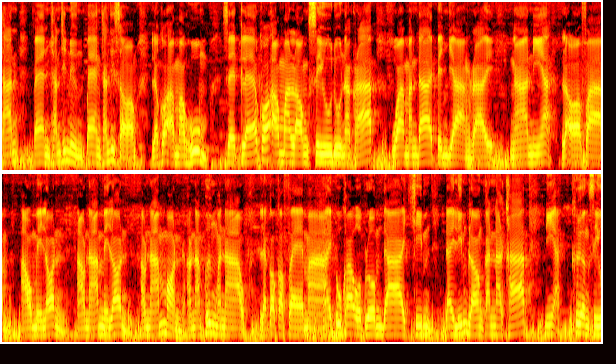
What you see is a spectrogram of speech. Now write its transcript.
ชั้น แป้งชั้นที่หนึ่งแป้งชั้นที่สองแล้วก็เอามาหุ้ม เสร็จแล้วก็เอามาลองซิลดูนะครับ ว่ามันได้เป็นอย่างไร งานเนี้ยละออฟาร์ม เอาเมลอน เอาน้ำเมลอน เอาน้ำหม่อน เอาน้ำผึ้งมะนาว แล้วก็กาแฟมาให้ผู้เข้าอบรมได้ชิม ได้ลิ้มลองกันนะครับ เนี่ยเครื่องซิล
